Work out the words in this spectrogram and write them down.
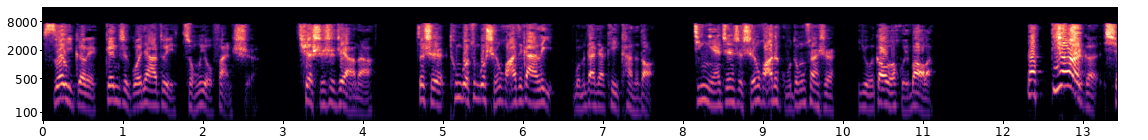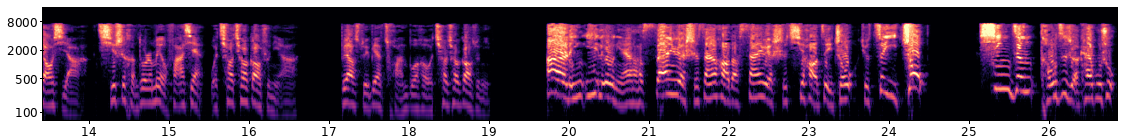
所以各位跟着国家队总有饭吃，确实是这样的。这是通过中国神华这个案例，我们大家可以看得到，今年真是神华的股东算是有高额回报了。那第二个消息啊，其实很多人没有发现，我悄悄告诉你啊，不要随便传播哈，我悄悄告诉你，二零一六年啊三月十三号到三月十七号这周，就这一周新增投资者开户数。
